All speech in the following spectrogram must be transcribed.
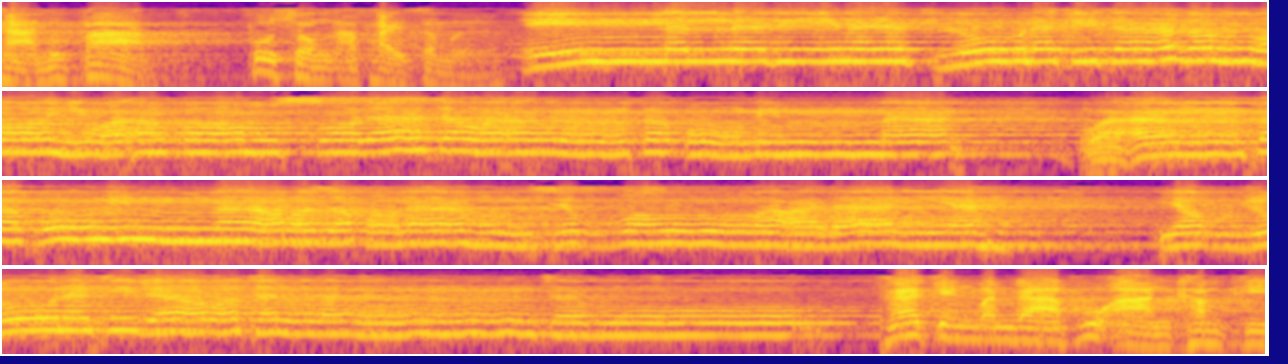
ชานุภาพ ผู้ทรงอภัยเสมอ إن الذين يتلون كتاب الله وأقاموا الصلاة وأنفقوا مما وأنفقوا مما رزقناهم سرا وعلانية แท้จริงบรรดาผู้อ่านคำพี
